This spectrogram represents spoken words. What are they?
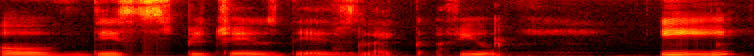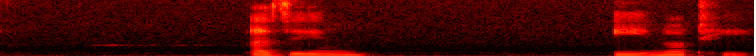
of these speeches, there's like a few. E, as in E, not he.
